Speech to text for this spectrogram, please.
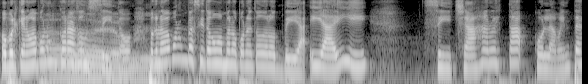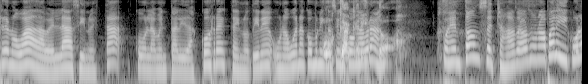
O porque no me pone un corazoncito. Porque no me pone un besito como me lo pone todos los días. Y ahí, si Chaja no está con la mente renovada, ¿verdad? Si no está con la mentalidad correcta y no tiene una buena comunicación con Abraham, pues entonces Chaja se va a hacer una película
